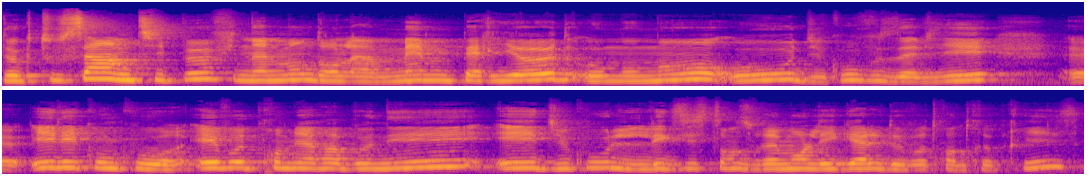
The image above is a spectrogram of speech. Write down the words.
Donc tout ça un petit peu finalement dans la même période, au moment où du coup vous aviez euh, et les concours et votre premier abonné, et du coup l'existence vraiment légale de votre entreprise.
